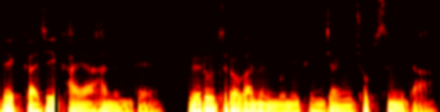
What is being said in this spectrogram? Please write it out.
뇌까지 가야 하는데 뇌로 들어가는 문이 굉장히 좁습니다.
